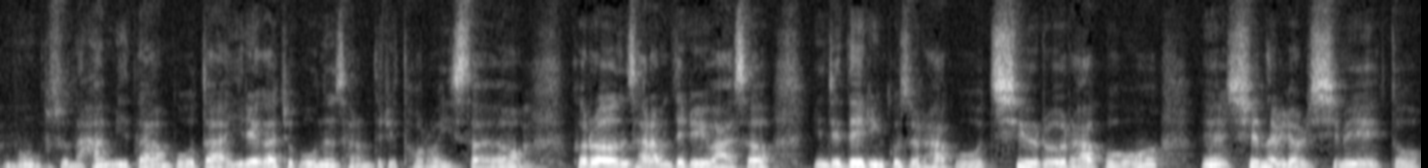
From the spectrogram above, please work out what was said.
뭐 무슨 암이다 뭐다 이래가지고 오는 사람들이 더러 있어요. 그런 사람들이 와서 이제 내린굿을 하고 치유를 하고 예, 신을 열심히 또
